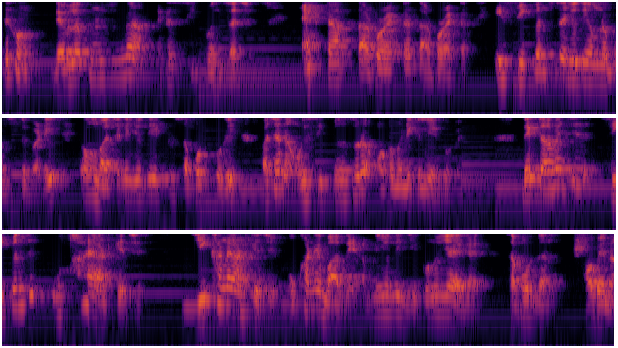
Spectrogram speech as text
দেখুন ডেভেলপমেন্টের না একটা সিকোয়েন্স আছে। একটা, তারপর একটা তারপর একটা। এই সিকোয়েন্সটা যদি আমরা বুঝতে পারি এবং বাচ্চাকে যদি একটু সাপোর্ট করি, বাচ্চা না ওই সিকোয়েন্স ধরে অটোমেটিক্যালি এগোবে। দেখতে হবে যে সিকোয়েন্সে কোথায় আটকেছে? যেখানে আটকেছে, ওখানে বাদে আপনি যদি যে কোনো জায়গায় সাপোর্ট দেন, হবে না।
